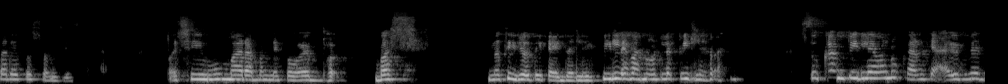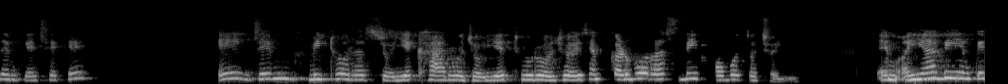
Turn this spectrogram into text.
કરે તો સમજી શકાય. પછી હું મારા મનને કહું બસ, નથી જોતી કઈ દલી પી લેવાનું એટલે પી લેવાનું. શું કામ પી લેવાનું? કારણ કે આયુર્વેદ એમ કે છે કે એ જેમ મીઠો રસ જોઈએ, ખારો જોઈએ તુરો જોઈએ છે એમ કડવો રસ બી હોવો તો જોઈએ. એમ અહીંયા બી એમ કે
